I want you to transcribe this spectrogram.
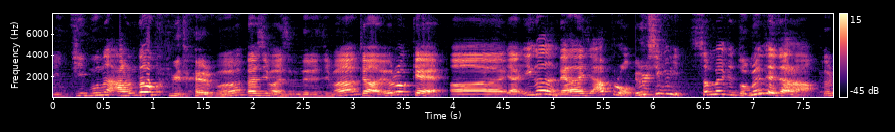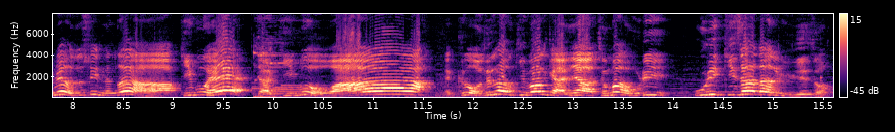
이 기부는 아름다운 겁니다, 여러분. 다시 말씀드리지만 자, 요렇게 어, 야 이거는 내가 이제 앞으로 열심히 선물좀 돌면 되잖아. 돌면 얻을 수 있는 거야. 기부해. 자 기부. 와그 얻으려고 기부한 게 아니야. 정말 우리 우리 기사단을 위해서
